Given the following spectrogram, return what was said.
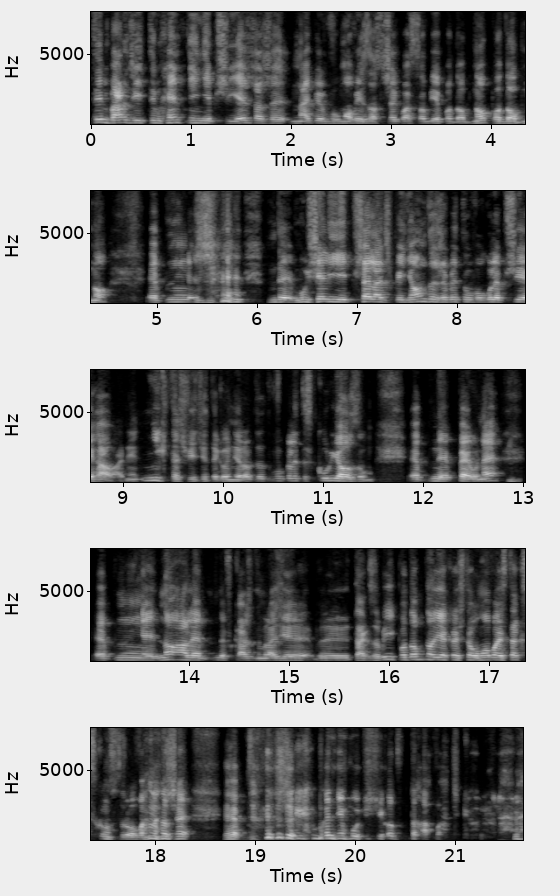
Tym bardziej, tym chętniej nie przyjeżdża, że najpierw w umowie zastrzegła sobie podobno, podobno, że musieli jej przelać pieniądze, żeby tu w ogóle przyjechała. Nie? Nikt na świecie tego nie robi. To w ogóle to jest kuriozum pełne. No ale w każdym razie tak zrobili. Podobno jakaś ta umowa jest tak skonstruowana, że, że chyba nie musi oddawać.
